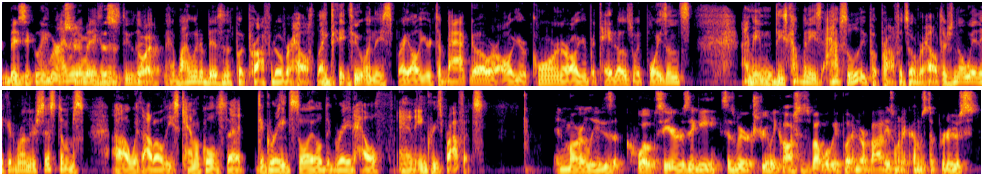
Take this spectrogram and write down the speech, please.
basically, we're Why would a extremely. This is do go ahead. man? Why would a business put profit over health like they do when they spray all your tobacco or all your corn or all your potatoes with poisons? I mean, these companies absolutely put profits over health. There's no way they could run their systems uh, without all these chemicals that degrade soil, degrade health, and increase profits. And Marley's quotes here Ziggy says, We are extremely cautious about what we put into our bodies when it comes to produce.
